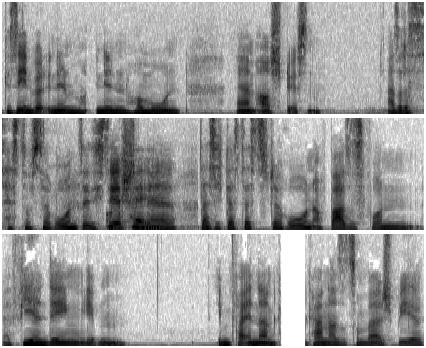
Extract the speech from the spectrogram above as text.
gesehen wird in den, in den Hormonausstößen. Ähm, also das Testosteron sich sehr okay. schnell, dass sich das Testosteron auf Basis von äh, vielen Dingen eben, eben verändern kann. Also zum Beispiel,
